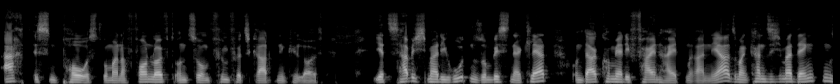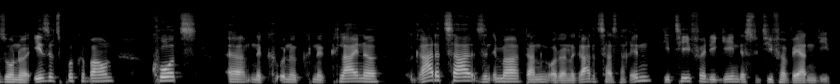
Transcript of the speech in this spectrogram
Acht ist ein Post, wo man nach vorne läuft und so um 45 Grad Winkel läuft. Jetzt habe ich mal die Routen so ein bisschen erklärt und da kommen ja die Feinheiten ran. Ja, also man kann sich immer denken, so eine Eselsbrücke bauen, kurz, äh, eine, eine, eine kleine gerade Zahl sind immer dann, oder eine gerade Zahl ist nach innen, je tiefer die gehen, desto tiefer werden die.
